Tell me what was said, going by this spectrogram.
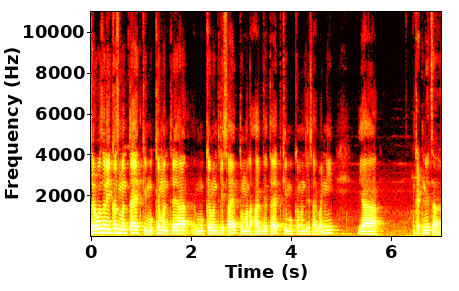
सर्वजण एकच म्हणत आहेत की मुख्यमंत्र्या मुख्यमंत्री साहेब तुम्हाला हाक देत आहेत की मुख्यमंत्री साहेबांनी या घटनेचा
